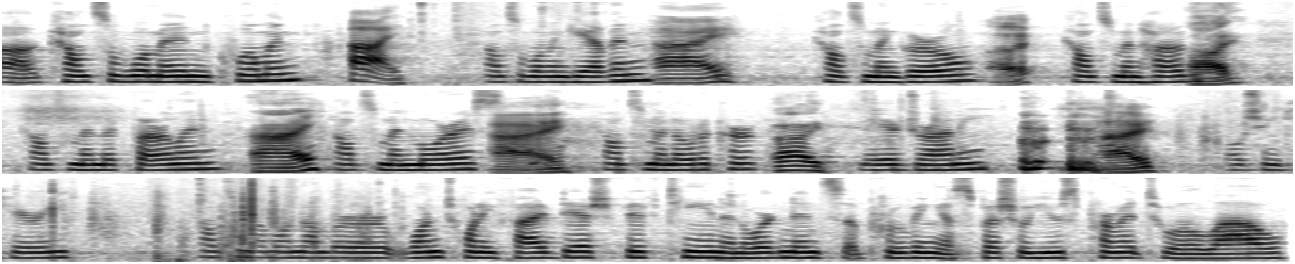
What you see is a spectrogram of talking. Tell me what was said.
Uh, Councilwoman Quillman, Aye. Councilwoman Gavin, Aye. Councilman Gerl, Aye. Councilman Hug. Aye. Councilman McFarland, Aye. Councilman Morris. Aye. Councilman O'Dekirk. Aye. Mayor Giarrante. Aye. Motion carried. Council memo number 125-15, an ordinance approving a special use permit to allow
